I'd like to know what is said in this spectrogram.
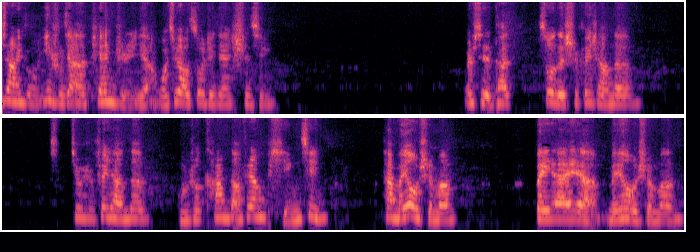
像一种艺术家的偏执一样，我就要做这件事情。而且他做的是非常的，就是非常的。我们说 calm down 非常平静，他没有什么悲哀呀，没有什么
